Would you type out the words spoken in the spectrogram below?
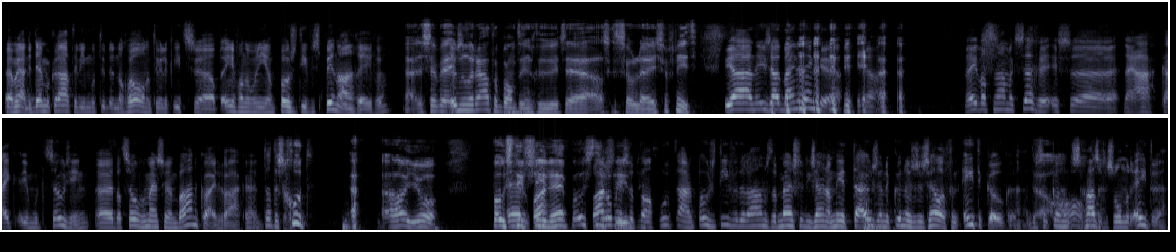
Maar ja, de democraten die moeten er nog wel natuurlijk iets op de een of andere manier een positieve spin aan geven. Ja, dus ze hebben Dus- Emil Raterband ingehuurd, eh, als ik het zo lees, of niet? Ja, nee, je zou het bijna denken. Ja. Nee, wat ze namelijk zeggen is, eh, nou ja, kijk, je moet het zo zien, eh, dat zoveel mensen hun banen kwijtraken, dat is goed. Oh joh, positief Eh, zien hè, positief Waarom is dat dan goed? Nou, het positieve eraan is dat mensen die zijn dan meer thuis en dan kunnen ze zelf een eten koken. Dus dan kunnen- Oh. gaan ze gezonder eten.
